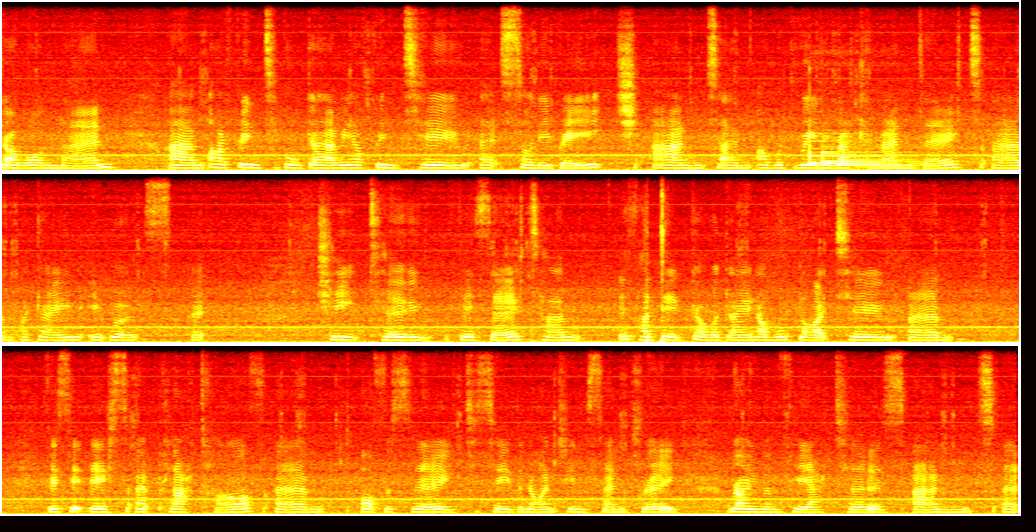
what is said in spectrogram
go on then Um, I've been to Bulgaria, I've been to uh, Sunny Beach and um, I would really recommend it. Um, again, it was uh, cheap to visit. Um, if I did go again, I would like to um, visit this at Platov, um, obviously to see the 19th century Roman theatres and uh,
